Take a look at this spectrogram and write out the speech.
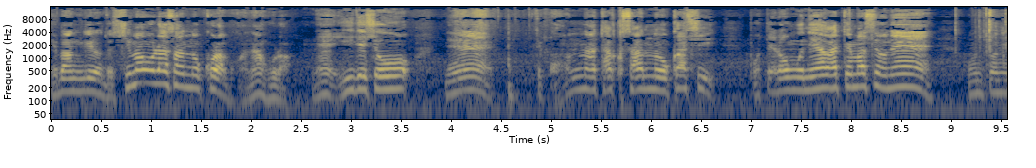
エヴァンゲリオンと島村さんのコラボかなほら。ねいいでしょう。ねで、こんなたくさんのお菓子、ポテロング値上がってますよね。本当に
